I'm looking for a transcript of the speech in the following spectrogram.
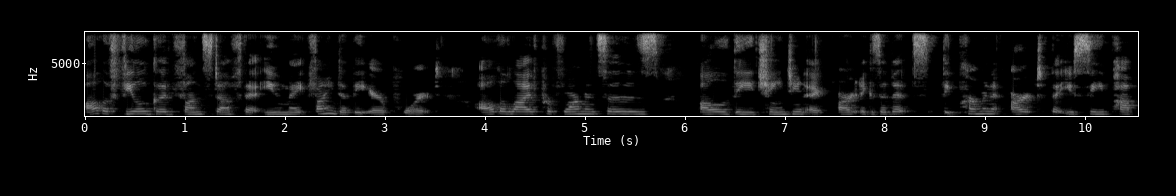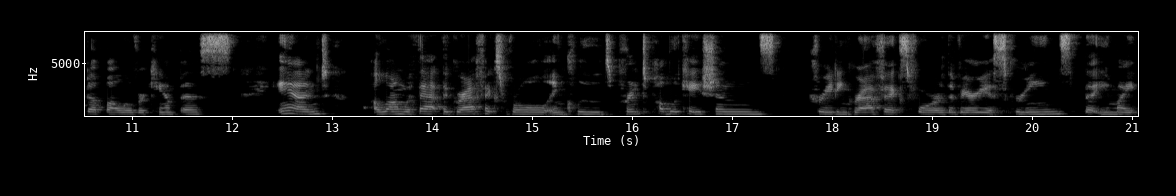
all the feel good, fun stuff that you might find at the airport, all the live performances, all of the changing art exhibits, the permanent art that you see popped up all over campus, and Along with that, the graphics role includes print publications, creating graphics for the various screens that you might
